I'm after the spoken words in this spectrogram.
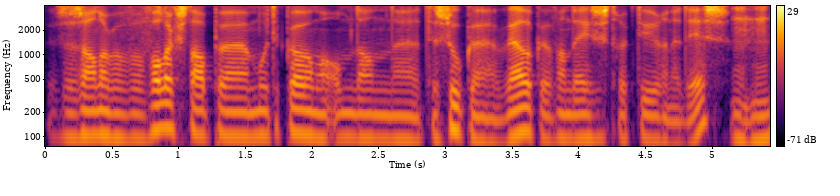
Dus er zal nog een vervolgstap moeten komen om dan te zoeken welke van deze structuren het is. Mhm.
